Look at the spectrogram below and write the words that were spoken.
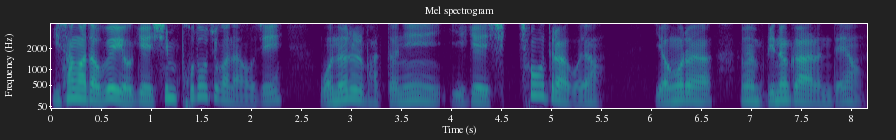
이상하다. 왜 여기에 신 포도주가 나오지? 원어를 봤더니 이게 식초더라고요. 영어로 하면 비너가르인데요.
